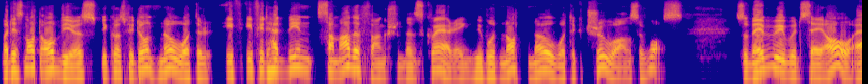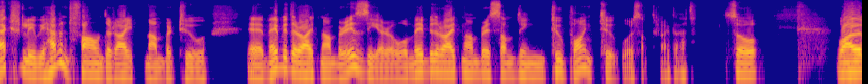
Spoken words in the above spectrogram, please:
but it's not obvious because we don't know what the if, if it had been some other function than squaring we would not know what the true answer was. So maybe we would say oh actually we haven't found the right number two. Uh, maybe the right number is zero or maybe the right number is something 2.2 or something like that. So while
